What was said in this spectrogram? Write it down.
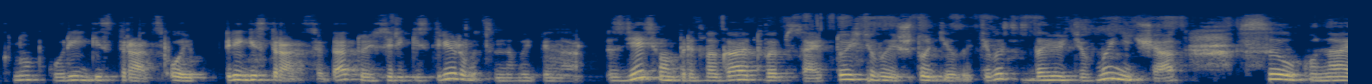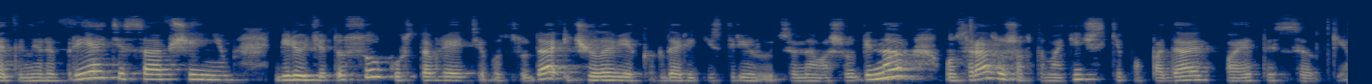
кнопку регистрации, ой, регистрация, да, то есть зарегистрироваться на вебинар. Здесь вам предлагают веб-сайт. То есть вы что делаете? Вы создаете в ManyChat ссылку на это мероприятие с сообщением, берете эту ссылку, вставляете вот сюда, и человек, когда регистрируется на ваш вебинар, он сразу же автоматически попадает по этой ссылке.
